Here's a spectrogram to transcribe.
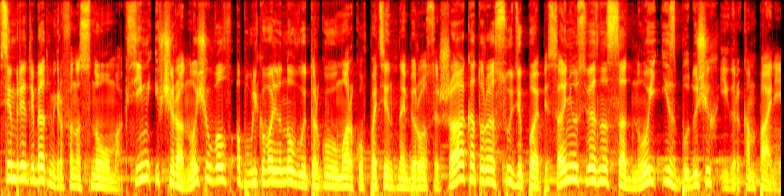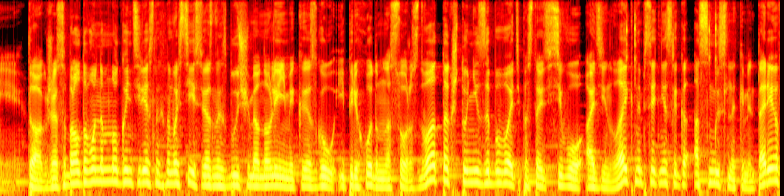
Всем привет, ребят, микрофона снова Максим, и вчера ночью Valve опубликовали новую торговую марку в патентное бюро США, которая, судя по описанию, связана с одной из будущих игр компании. Также я собрал довольно много интересных новостей, связанных с будущими обновлениями CSGO и переходом на Source 2, так что не забывайте поставить всего один лайк, написать несколько осмысленных комментариев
